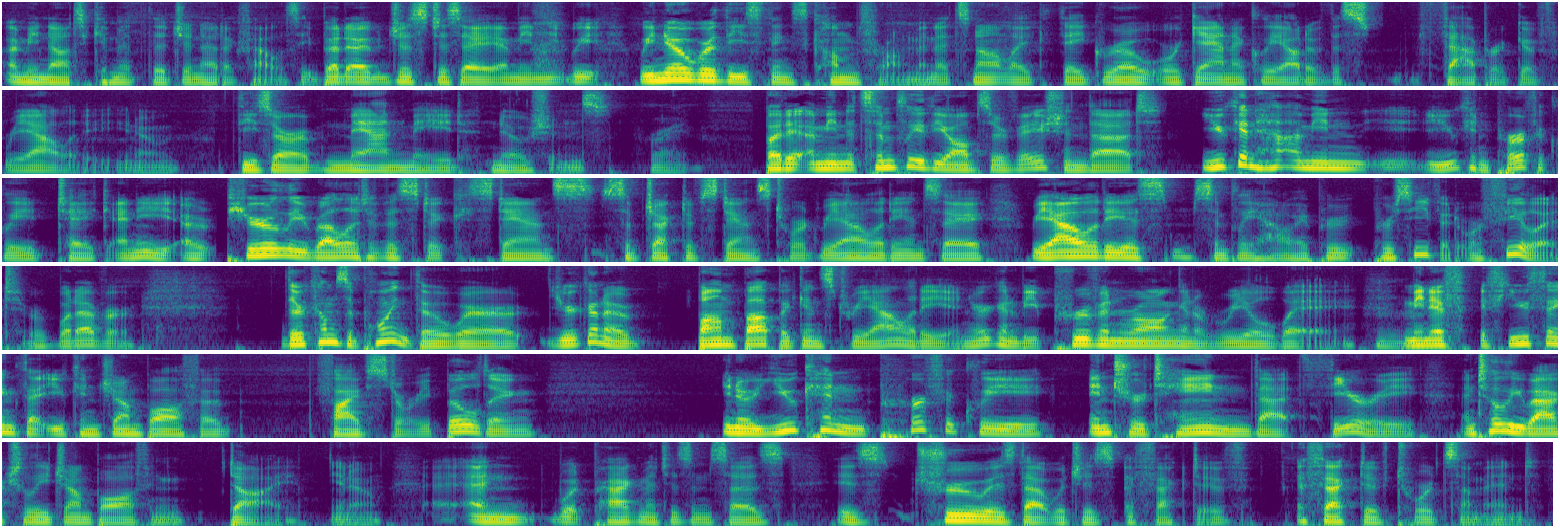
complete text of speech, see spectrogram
I mean, not to commit the genetic fallacy, but uh, just to say, I mean, we we know where these things come from, and it's not like they grow organically out of this fabric of reality. You know, these are man-made notions. right But it, I mean, it's simply the observation that you can. Ha- I mean, you can perfectly take any a purely relativistic stance, subjective stance toward reality, and say reality is simply how I per- perceive it or feel it or whatever. There comes a point though where you're gonna bump up against reality and you're gonna be proven wrong in a real way. Hmm. I mean, if if you think that you can jump off a five-story building, you know, you can perfectly entertain that theory until you actually jump off and die, you know. And what pragmatism says is true is that which is effective, effective towards some end.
